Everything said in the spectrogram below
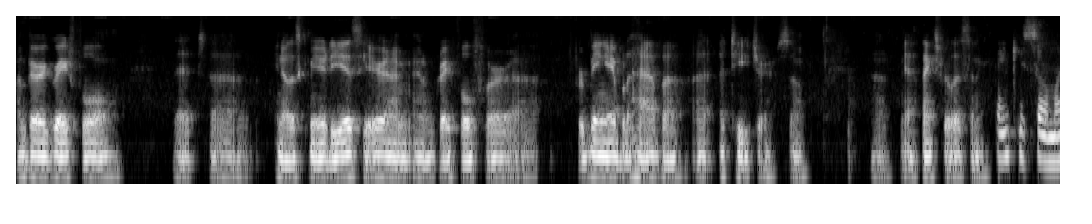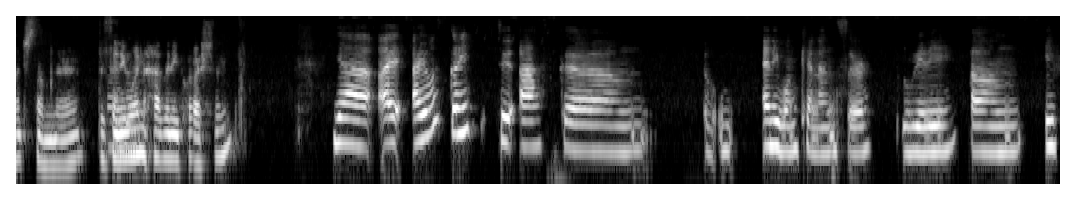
I'm very grateful that uh, you know this community is here, and I'm, and I'm grateful for uh, for being able to have a, a, a teacher. So uh, yeah, thanks for listening. Thank you so much, Sumner. Does anyone have any questions? Yeah, I, I was going to ask um, anyone can answer really um, if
